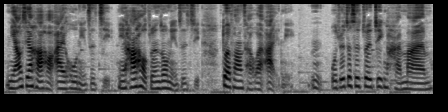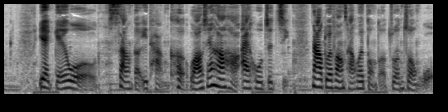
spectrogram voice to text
你要先好好爱护你自己，你好好尊重你自己，对方才会爱你。嗯，我觉得这是最近还蛮。也给我上的一堂课，我要先好好爱护自己，那对方才会懂得尊重我，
